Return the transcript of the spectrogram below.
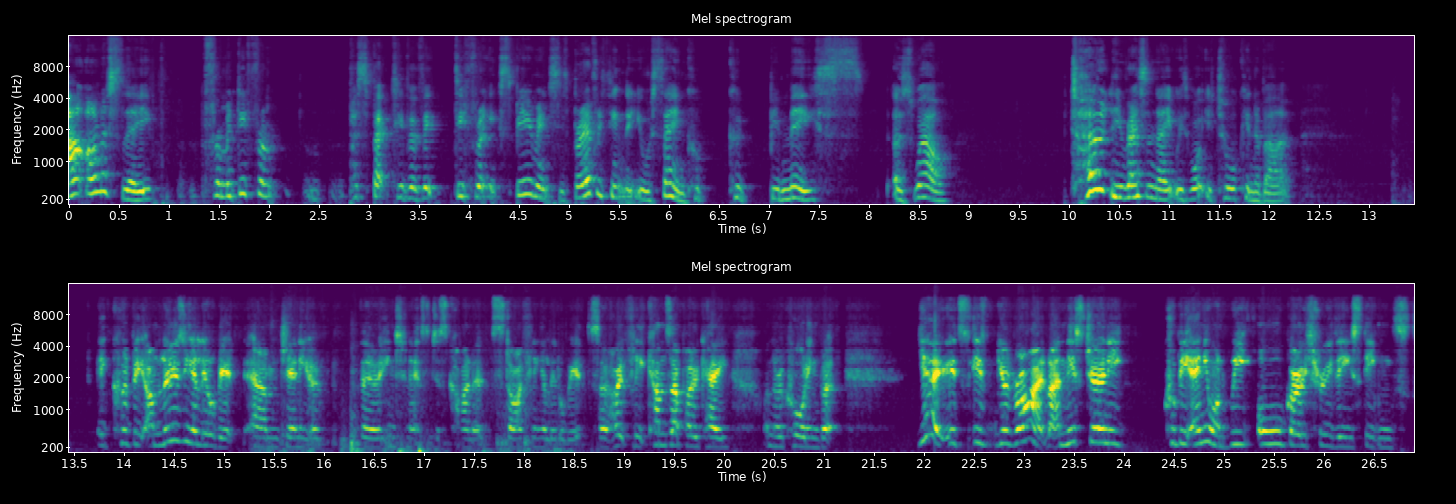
uh, honestly, from a different perspective of it, different experiences, but everything that you were saying could could be me as well. Totally resonate with what you're talking about. It could be. I'm losing a little bit, um, Jenny. The internet's just kind of stifling a little bit. So hopefully it comes up okay on the recording. But yeah, it's, you're right. Like, and this journey could be anyone. We all go through these things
